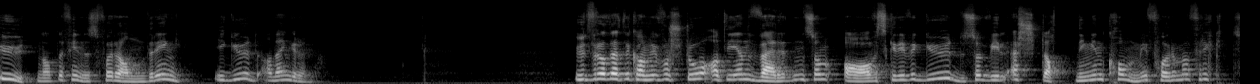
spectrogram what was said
uten at det finnes forandring i Gud av den grunn. Ut fra dette kan vi forstå at i en verden som avskriver Gud, så vil erstatningen komme i form av frykt.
